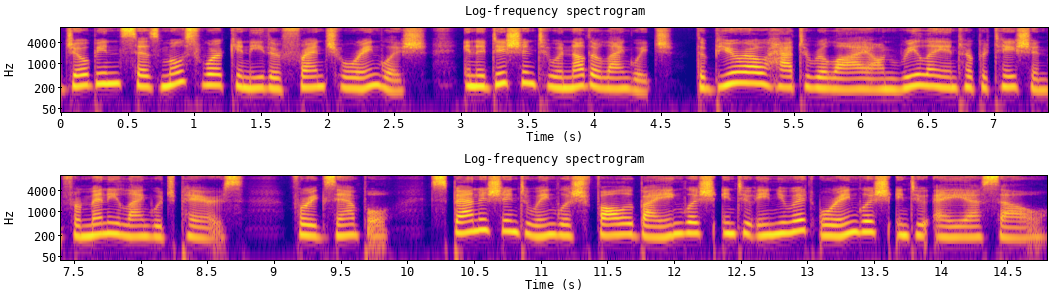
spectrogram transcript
Jobin says most work in either French or English. In addition to another language, the Bureau had to rely on relay interpretation for many language pairs, for example, Spanish into English followed by English into Inuit or English into ASL.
